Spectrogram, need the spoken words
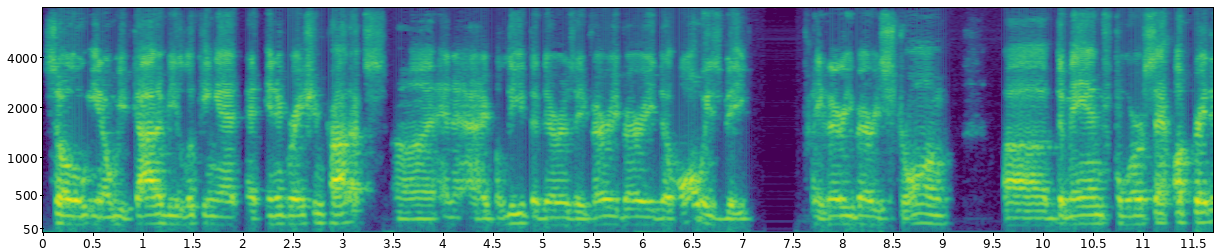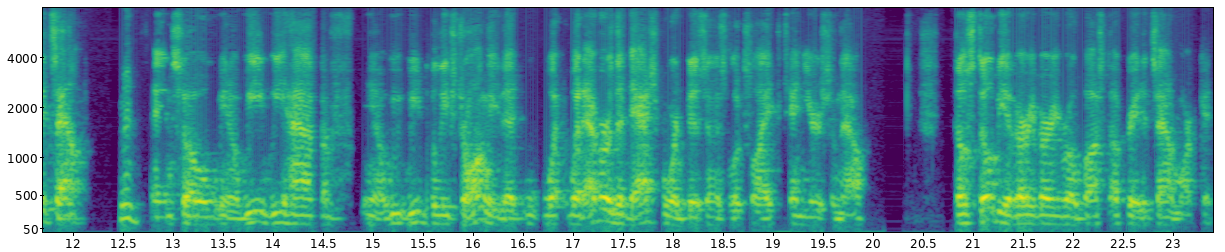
So you know we've got to be looking at at integration products, uh, and I believe that there is a very very there'll always be a very very strong uh, demand for sa- upgraded sound. Yeah. And so, you know, we we have, you know, we, we believe strongly that what whatever the dashboard business looks like 10 years from now, there'll still be a very, very robust upgraded sound market.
